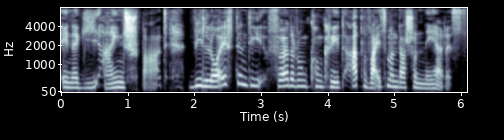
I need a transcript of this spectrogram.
Energie einspart. Wie läuft denn die Förderung konkret ab? Weiß man da schon Näheres?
